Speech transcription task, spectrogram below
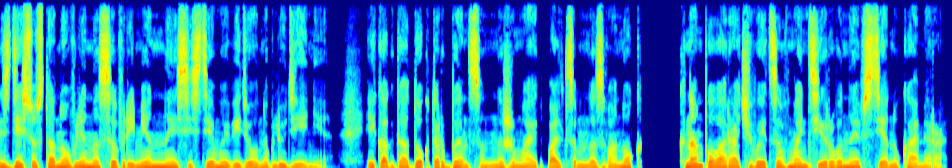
Здесь установлена современная система видеонаблюдения, и когда доктор Бенсон нажимает пальцем на звонок, к нам поворачивается вмонтированная в стену камера.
